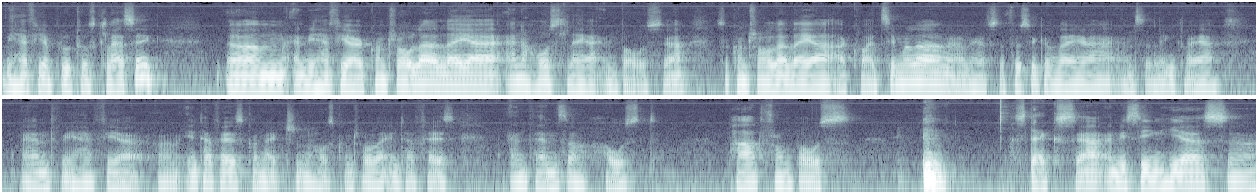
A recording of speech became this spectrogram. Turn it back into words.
we have here Bluetooth Classic, um, and we have here a controller layer and a host layer in both. Yeah? The controller layer are quite similar. Yeah? We have the physical layer and the link layer. And we have here uh, interface connection, host controller interface, and then the host part from both stacks. Yeah? And we're seeing here the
